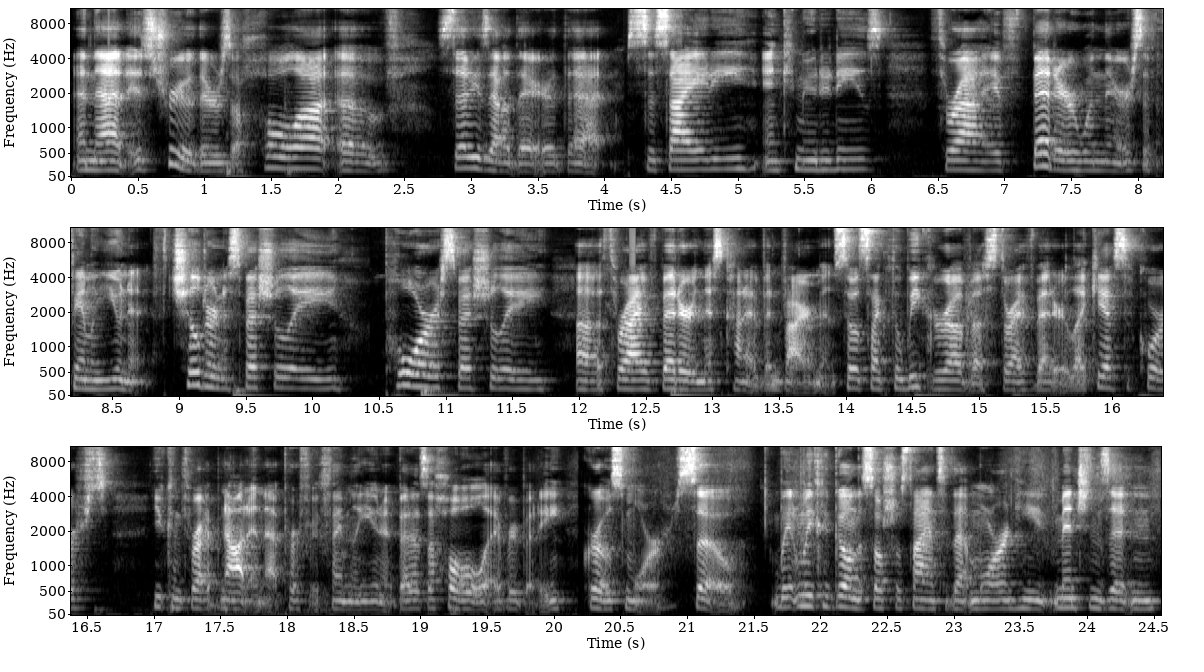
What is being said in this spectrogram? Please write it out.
And that is true. There's a whole lot of studies out there that society and communities thrive better when there's a family unit. Children, especially, poor especially, uh, thrive better in this kind of environment. So it's like the weaker of us thrive better. Like, yes, of course, you can thrive not in that perfect family unit, but as a whole, everybody grows more. So we, we could go the social science of that more, and he mentions it and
